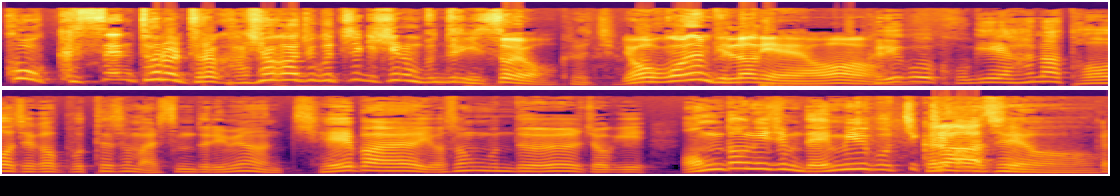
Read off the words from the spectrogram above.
꼭 그 센터를 들어가셔 가지고 찍으시는 분들이 있어요. 그렇죠. 요거는 빌런이에요. 그리고 거기에 하나 더 제가 보태서 말씀드리면 제발 여성분들 저기 엉덩이 좀 내밀고 찍지 그렇지. 마세요. 그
